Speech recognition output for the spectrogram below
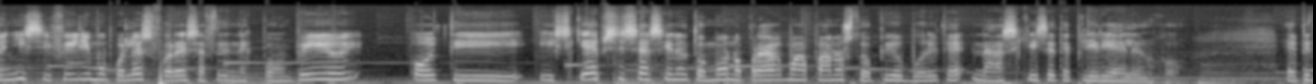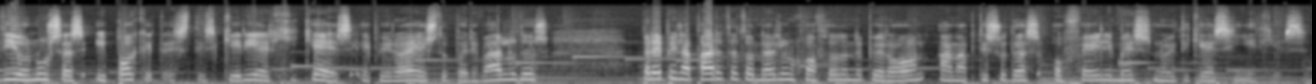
Τονίσει φίλοι μου πολλές φορές σε αυτή την εκπομπή ότι η σκέψη σας είναι το μόνο πράγμα πάνω στο οποίο μπορείτε να ασκήσετε πλήρη έλεγχο. Επειδή ο νους σας υπόκειται στις κυριαρχικές επιρροές του περιβάλλοντος, πρέπει να πάρετε τον έλεγχο αυτών των επιρροών αναπτύσσοντας ωφέλιμες νοητικές συνήθειες.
